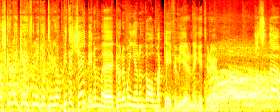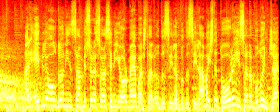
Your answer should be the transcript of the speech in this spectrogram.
Başka ne keyfini getiriyor? Bir de şey benim e, karımın yanında olmak keyfimi yerine getiriyor. Aslında hani evli olduğun insan bir süre sonra seni yormaya başlar ıdısıyla bıdısıyla. Ama işte doğru insanı bulunca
